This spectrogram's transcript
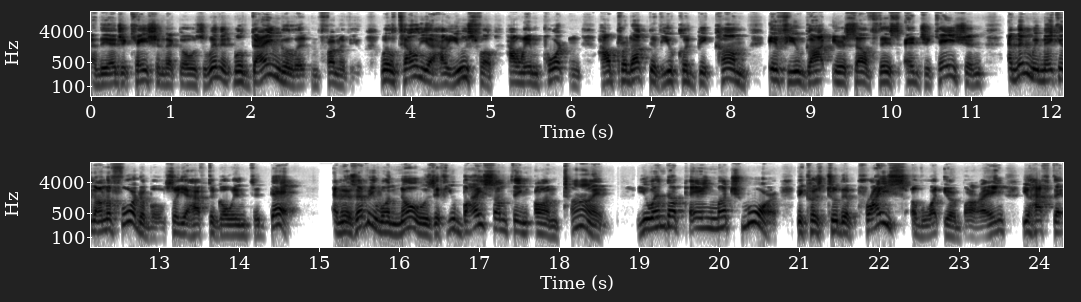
and the education that goes with it. We'll dangle it in front of you. We'll tell you how useful, how important, how productive you could become if you got yourself this education. And then we make it unaffordable. So you have to go into debt. And as everyone knows, if you buy something on time, you end up paying much more because to the price of what you're buying, you have to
